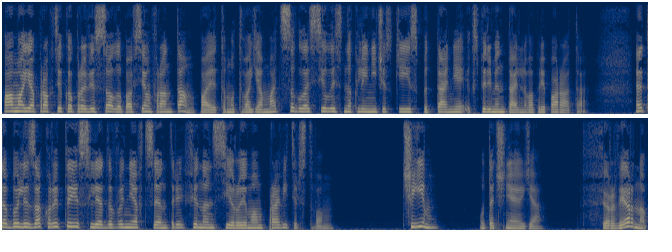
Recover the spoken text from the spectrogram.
А моя практика провисала по всем фронтам, поэтому твоя мать согласилась на клинические испытания экспериментального препарата. Это были закрытые исследования в центре, финансируемом правительством. Чьим? уточняю я. Ферверно,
